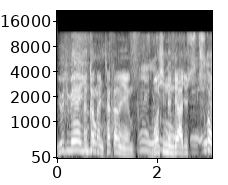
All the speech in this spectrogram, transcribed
요즘에 인종 잠깐만 잠깐만요. 예, 멋있는데 아주 예, 수가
